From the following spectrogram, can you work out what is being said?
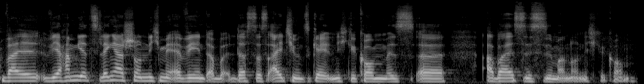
Weil wir haben jetzt länger schon nicht mehr erwähnt, aber, dass das iTunes-Geld nicht gekommen ist. Äh, aber es ist immer noch nicht gekommen.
